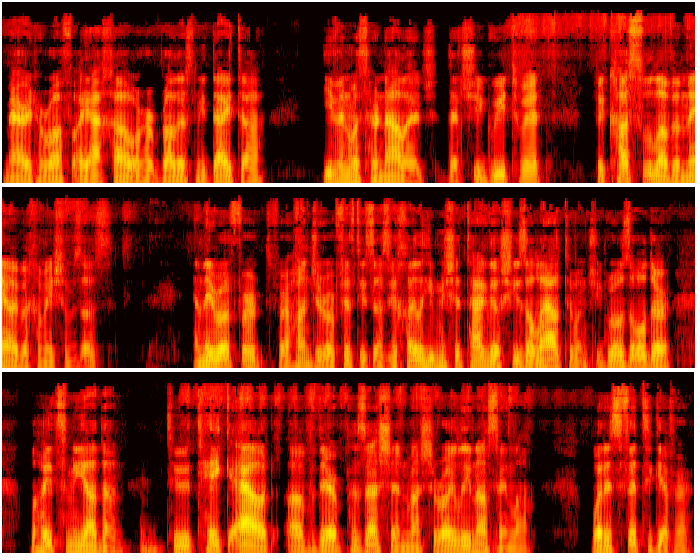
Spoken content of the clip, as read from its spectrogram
married her off Ayacha or her brother's Midaita, even with her knowledge that she agreed to it, because and they wrote for for hundred or fifty says she's allowed to when she grows older to take out of their possession what is fit to give her.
